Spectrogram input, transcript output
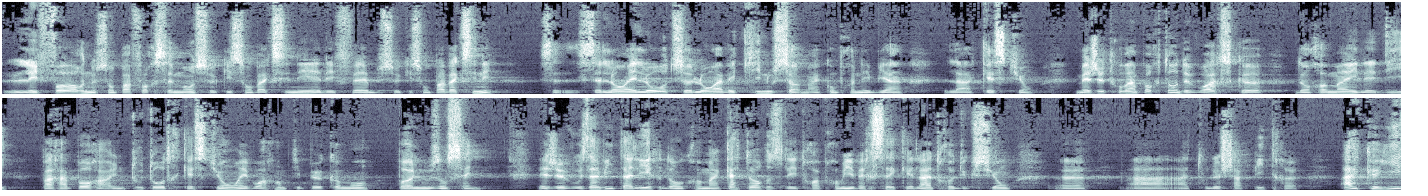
les forts ne sont pas forcément ceux qui sont vaccinés et les faibles ceux qui ne sont pas vaccinés. C'est l'un et l'autre selon avec qui nous sommes. Hein, comprenez bien la question. Mais je trouve important de voir ce que dans Romains il est dit par rapport à une toute autre question et voir un petit peu comment Paul nous enseigne. Et je vous invite à lire donc Romains 14, les trois premiers versets, qui est l'introduction euh, à, à, tout le chapitre. Accueillez,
